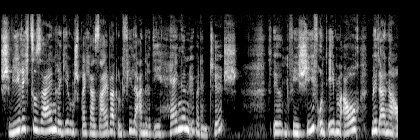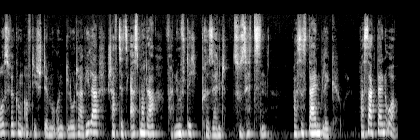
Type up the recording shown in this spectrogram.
schwierig zu sein. Regierungssprecher Seibert und viele andere, die hängen über dem Tisch irgendwie schief und eben auch mit einer Auswirkung auf die Stimme. Und Lothar Wieler schafft es jetzt erstmal da, vernünftig präsent zu sitzen. Was ist dein Blick? Was sagt dein Ohr?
